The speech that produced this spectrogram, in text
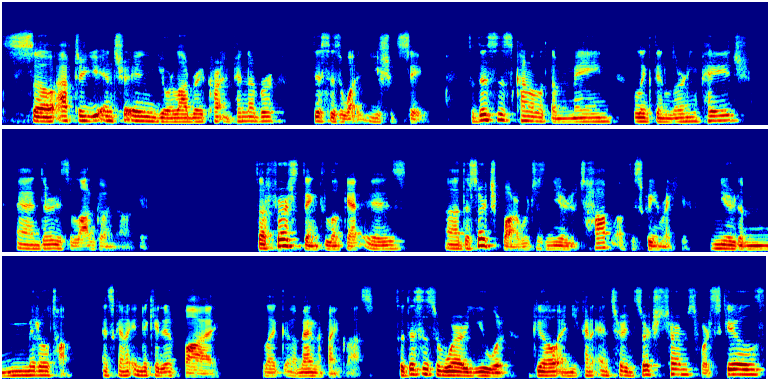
So after you enter in your library card and PIN number, this is what you should see. So this is kind of like the main LinkedIn learning page. And there is a lot going on here. So the first thing to look at is uh, the search bar, which is near the top of the screen right here, near the middle top. It's kind of indicated by like a magnifying glass. So this is where you would go and you can enter in search terms for skills,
